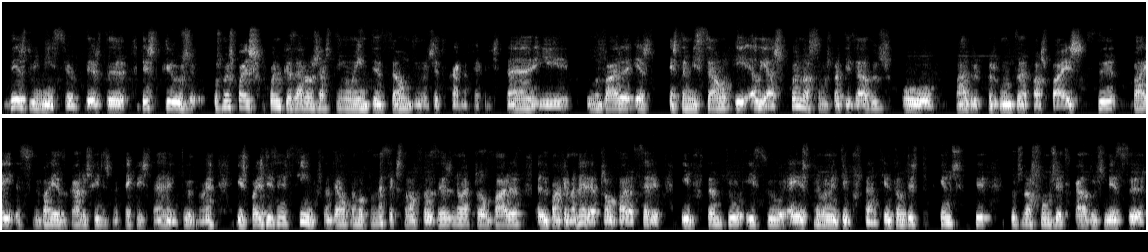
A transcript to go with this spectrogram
desde o início, desde, desde que os, os meus pais, quando casaram, já tinham a intenção de nos educar na fé cristã e levar este, esta missão. E, aliás, quando nós somos batizados, o padre pergunta aos pais se vai, se vai educar os filhos na fé cristã e tudo, não é? E os pais dizem sim, portanto é uma promessa que estão a fazer, não é para levar eh, de qualquer maneira, é para levar a sério. E, portanto, isso é extremamente importante. Então, desde pequenos que todos nós fomos educados nesse,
